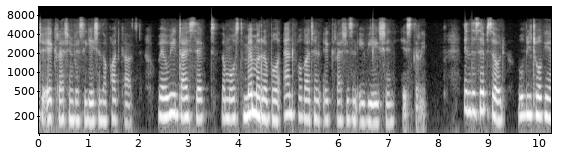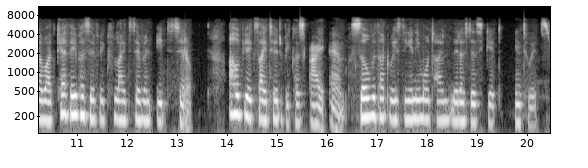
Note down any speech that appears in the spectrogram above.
to Air Crash Investigation, the podcast, where we dissect the most memorable and forgotten air crashes in aviation history. In this episode, we'll be talking about Cathay Pacific Flight 780. I hope you're excited because I am. So, without wasting any more time, let us just get into it.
